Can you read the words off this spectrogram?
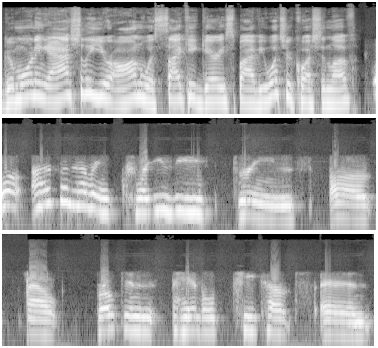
Good morning, Ashley. You're on with Psychic Gary Spivey. What's your question, love? Well, I've been having crazy dreams uh, about broken handled teacups and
